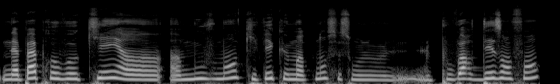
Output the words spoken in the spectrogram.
n'a pas provoqué un, un, mouvement qui fait que maintenant ce sont le, pouvoir des enfants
